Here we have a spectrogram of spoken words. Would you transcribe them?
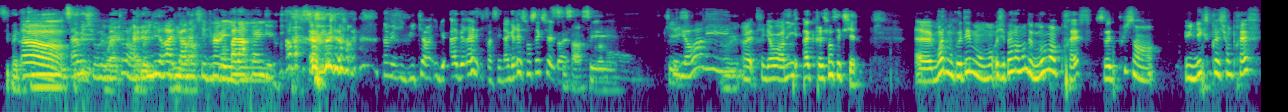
C'est pas du Ah. tout. c'est- Ah oui, sur le ouais, bateau, là, elle entre est- Lyra et. Carnassier, du Non, coup, mais pas la reine. non, mais il lui, il lui agresse. Enfin, c'est une agression sexuelle, quoi. C'est ça, c'est vraiment. Trigger warning. Ouais. Ouais, trigger warning, agression sexuelle. Euh, moi, de mon côté, mon, mo- j'ai pas vraiment de moment préf. Ça va être plus un, une expression préf.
